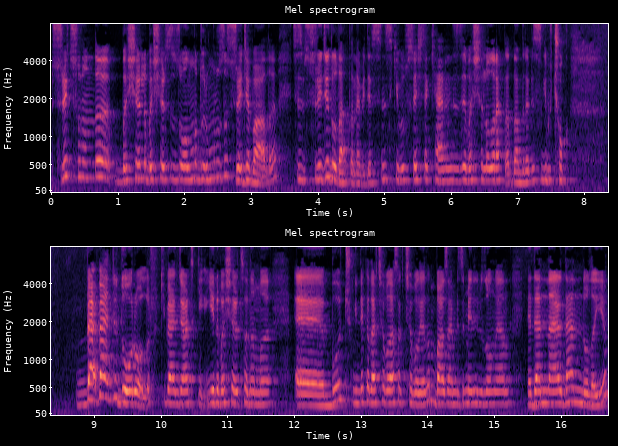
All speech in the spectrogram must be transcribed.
süreç sonunda başarılı başarısız olma durumunuz da sürece bağlı. Siz sürece de odaklanabilirsiniz ki bu süreçte kendinizi başarılı olarak adlandırabilirsiniz gibi çok bence doğru olur ki bence artık yeni başarı tanımı e, bu. Çünkü ne kadar çabalarsak çabalayalım bazen bizim elimizde olmayan nedenlerden dolayı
